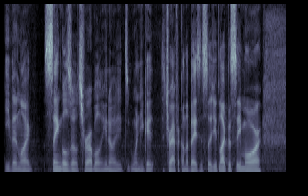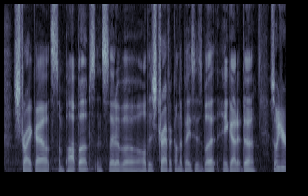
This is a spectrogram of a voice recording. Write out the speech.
even like singles are trouble, you know, when you get the traffic on the bases. So you'd like to see more strikeouts, some pop ups instead of uh, all this traffic on the bases, but he got it done. So your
